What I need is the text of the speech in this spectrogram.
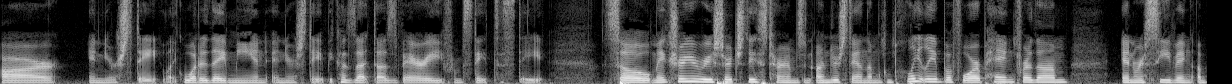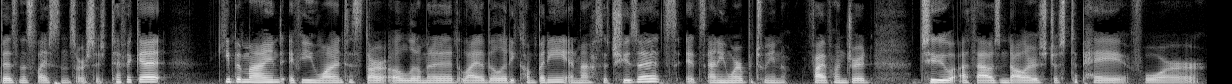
are in your state. Like, what do they mean in your state? Because that does vary from state to state. So, make sure you research these terms and understand them completely before paying for them and receiving a business license or certificate. Keep in mind if you wanted to start a limited liability company in Massachusetts, it's anywhere between 500 to a $1,000 just to pay for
